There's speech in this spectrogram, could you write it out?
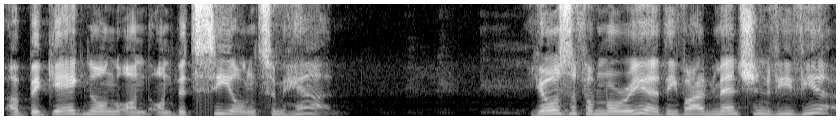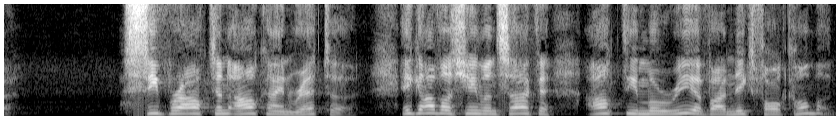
äh, Begegnung und, und Beziehung zum Herrn. Josef und Maria, die waren Menschen wie wir. Sie brauchten auch einen Retter. Egal was jemand sagte, auch die Maria war nicht vollkommen.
